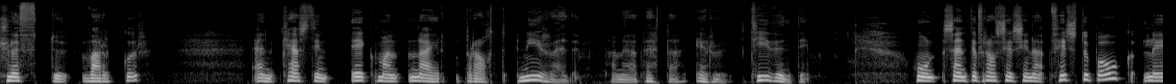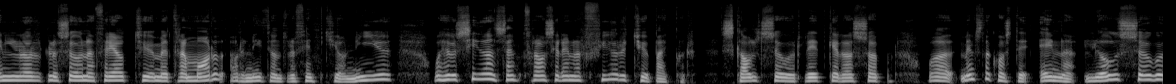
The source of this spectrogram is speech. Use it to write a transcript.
Hlöftu Vargur, en Kerstin Ekman nær brátt nýræðu, þannig að þetta eru tíðindi. Hún sendi frá sér sína fyrstu bók, Leinlörglusöguna 30 metra morð árið 1959 og hefur síðan sendt frá sér einar 40 bækur, skáldsögur, reitgerðarsöfn og að minnstakosti eina ljóðsögu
